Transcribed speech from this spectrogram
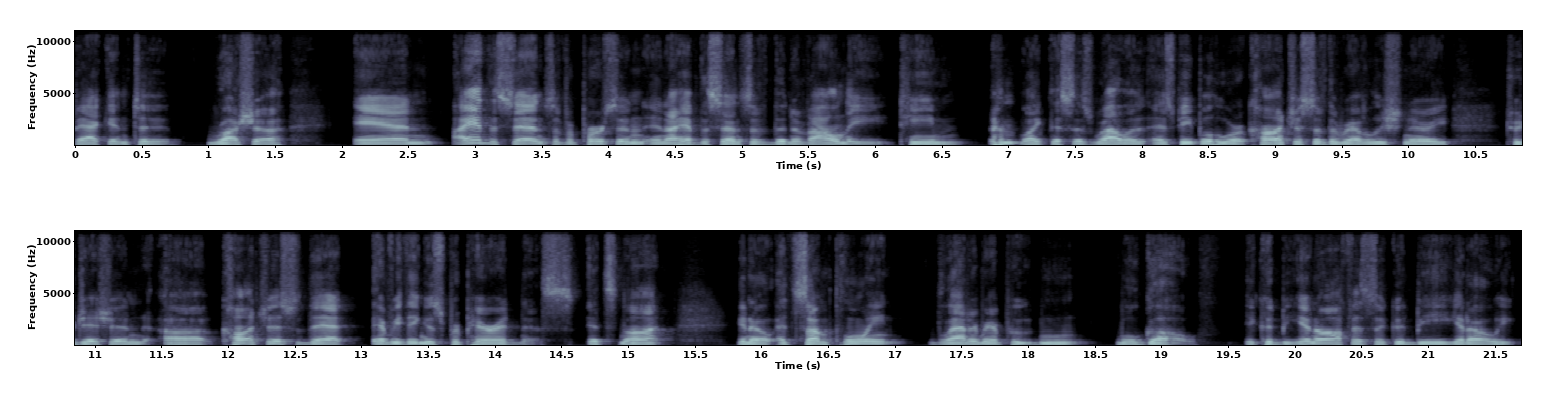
back into Russia. And I had the sense of a person, and I have the sense of the Navalny team like this as well, as people who are conscious of the revolutionary tradition, uh, conscious that everything is preparedness. It's not, you know, at some point, Vladimir Putin will go. It could be in office, it could be, you know, he,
